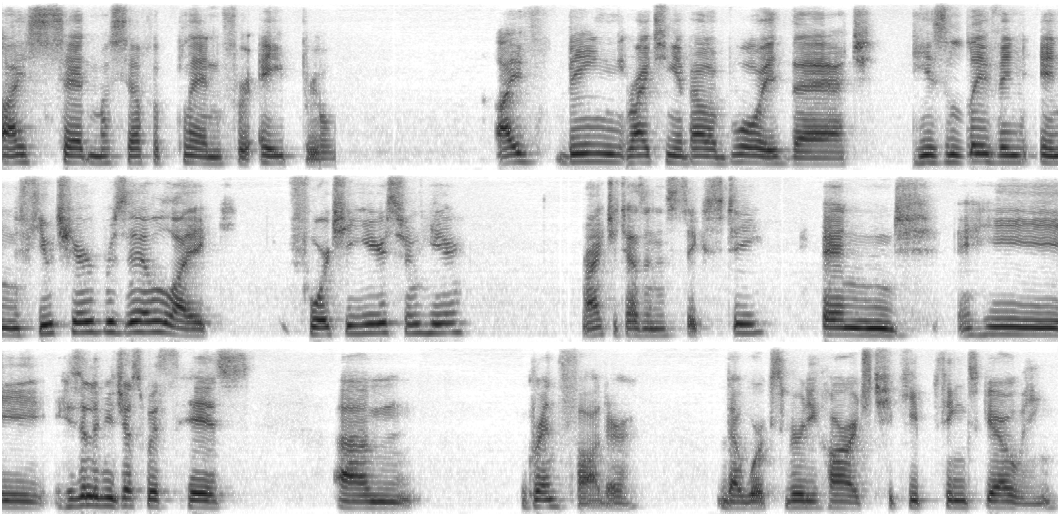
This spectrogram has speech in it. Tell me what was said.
I set myself a plan for April. I've been writing about a boy that he's living in future Brazil, like 40 years from here, right? 2060. And he he's living just with his um, grandfather that works really hard to keep things going.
